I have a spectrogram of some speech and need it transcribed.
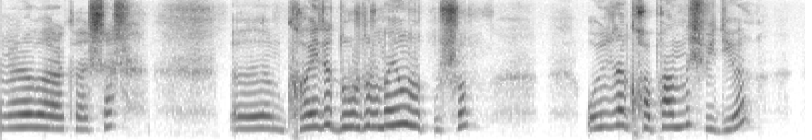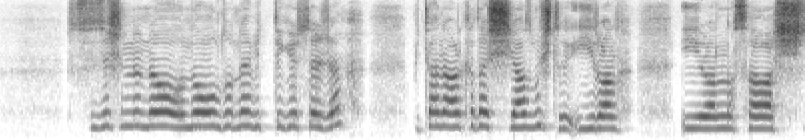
Merhabalar arkadaşlar. Ee, kaydı durdurmayı unutmuşum. O yüzden kapanmış video. Size şimdi ne, ne oldu ne bitti göstereceğim. Bir tane arkadaş yazmıştı İran İran'la savaş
